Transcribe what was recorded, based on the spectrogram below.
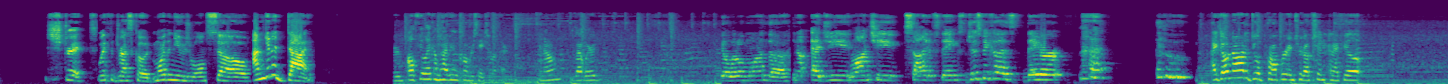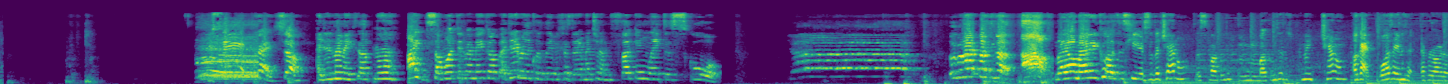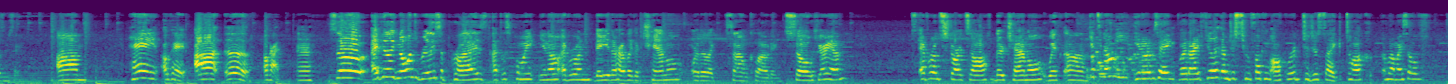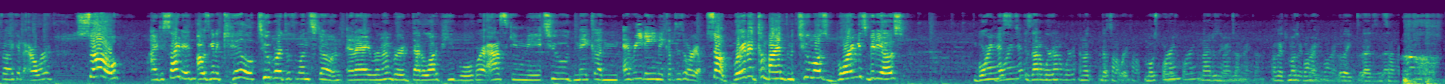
strict with the dress code more than usual. So I'm gonna die. I'll feel like I'm having a conversation with her. You know? Is that weird? Be a little more on the, you know, edgy, raunchy side of things. Just because they're... I don't know how to do a proper introduction and I feel Okay, so I did my makeup. Nah, I somewhat did my makeup. I did it really quickly because did I mention I'm fucking late to school. Yeah! Look what I fucking up! Oh! My almighty clothes is here. This is the channel. This is welcome to mm, welcome to the, my channel. Okay, what was I gonna say? I forgot what I was gonna say. Um, hey, okay, uh, ugh, okay. Eh. So I feel like no one's really surprised at this point. You know, everyone they either have like a channel or they're like SoundClouding. So here I am. Everyone starts off their channel with um get to know me. You know what I'm saying? But I feel like I'm just too fucking awkward to just like talk about myself for like an hour. So I decided I was gonna kill two birds with one stone and I remembered that a lot of people were asking me to make an everyday makeup tutorial. So we're gonna combine the two most boringest videos Boringest? boringest? Is that a word? Not a word? No, that's not a word. Most boring? Most boring? No, that doesn't even sound right. Okay, it's most boring. Like, that doesn't sound right.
